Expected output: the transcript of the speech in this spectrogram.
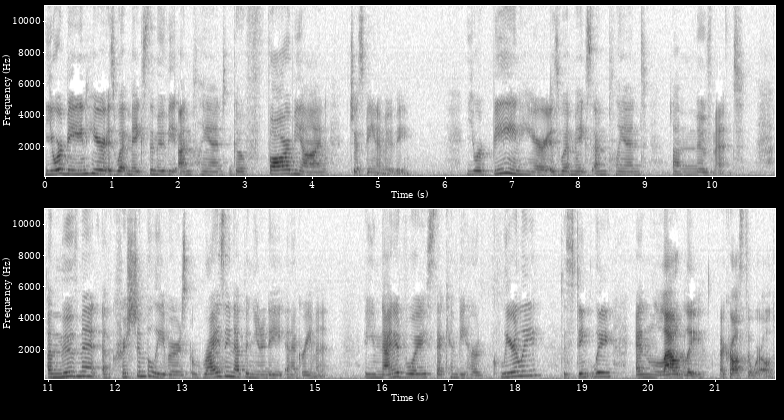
Your being here is what makes the movie Unplanned go far beyond just being a movie. Your being here is what makes Unplanned a movement. a movement of Christian believers rising up in unity and agreement, a united voice that can be heard clearly, distinctly, and loudly across the world.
